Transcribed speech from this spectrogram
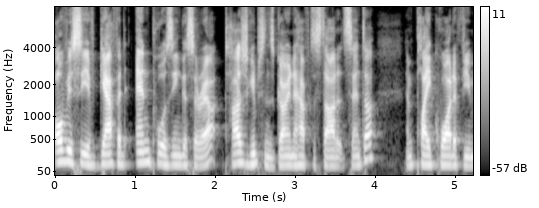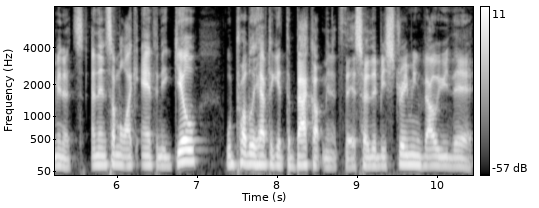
Obviously, if Gafford and Porzingis are out, Taj Gibson's going to have to start at center and play quite a few minutes. And then someone like Anthony Gill would probably have to get the backup minutes there. So there'd be streaming value there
